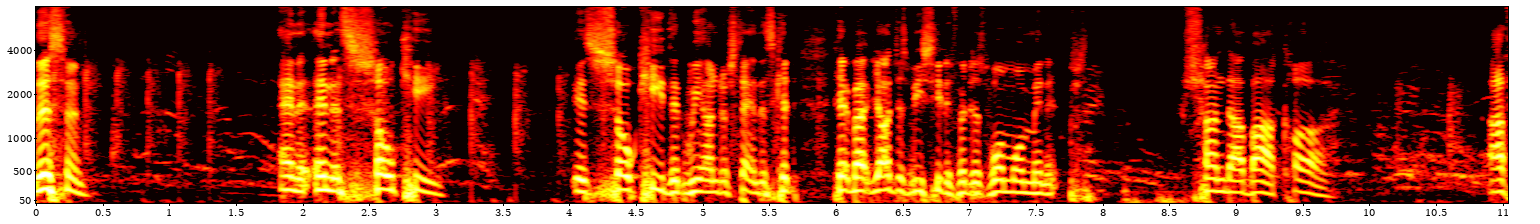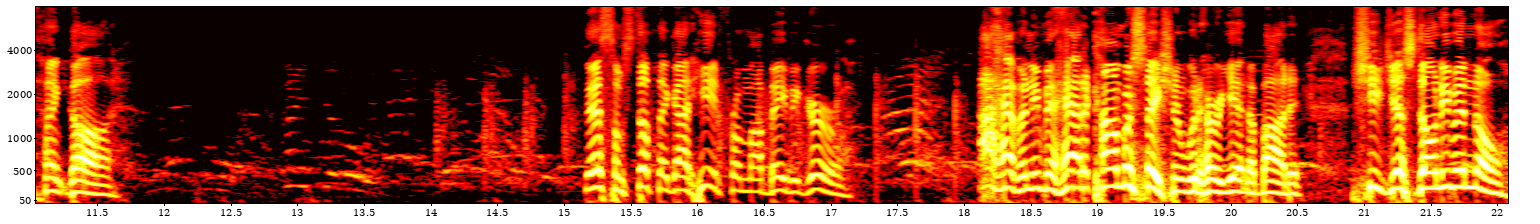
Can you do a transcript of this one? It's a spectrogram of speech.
Listen, and, and it's so key. It's so key that we understand this. Can, y'all just be seated for just one more minute. Shanda Bakar. I thank God. There's some stuff that got hid from my baby girl. I haven't even had a conversation with her yet about it. She just don't even know.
